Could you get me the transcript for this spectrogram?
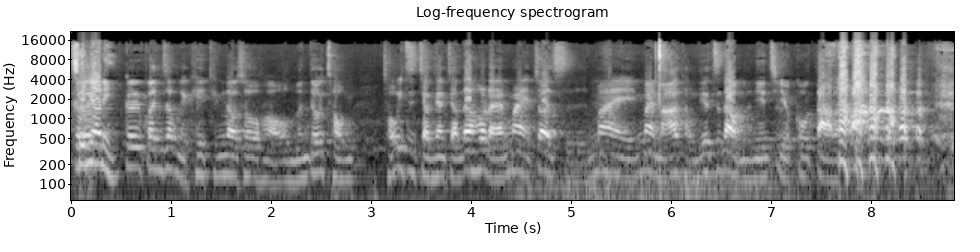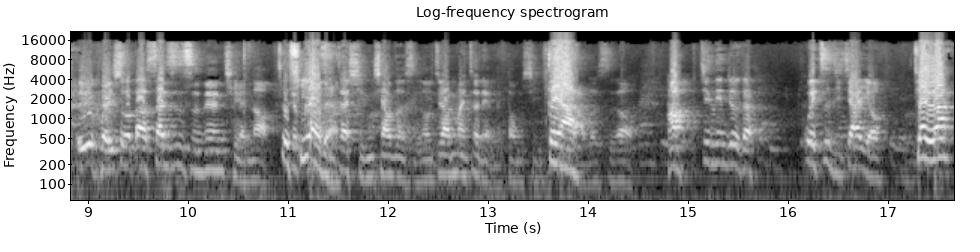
谁鸟你？各位观众也可以听到说哈，我们都从。从一直讲讲讲到后来卖钻石、卖卖马桶，你就知道我们的年纪有够大了。因为回溯到三四十年前哦，这需要的，在行销的时候就要卖这两个东西。对呀、啊，的时候，好，今天就在为自己加油，加油啊！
